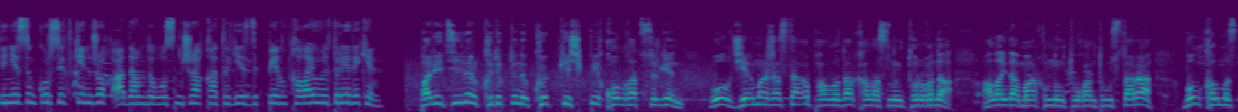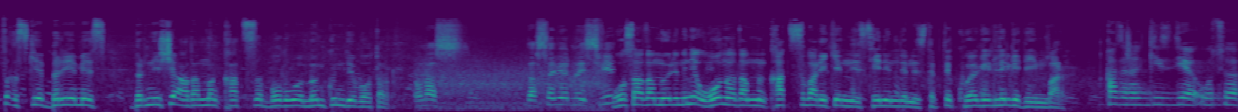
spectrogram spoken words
Денесін көрсеткен жоқ, адамды осынша қатыгездікпен қалай өлтіреді екен? Полицейлер күдіктіні көп кешікпей қолға түсірген. Ол 20 жастағы Павлодар қаласының тұрғыны. Алайда марқұмның туған туыстары бұл қылмыстық іске бір емес, бірнеше адамның қатысы болуы мүмкін деп отыр. У нас достоверный свет. Осы адам өліміне 10 адамның қатысы бар екеніне сенімдіміз, тіпті куәгерлерге дейін бар. қазіргі кезде осы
